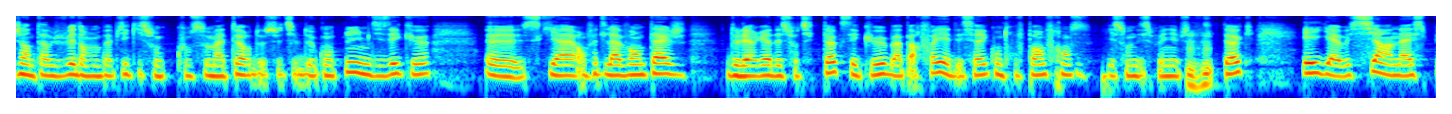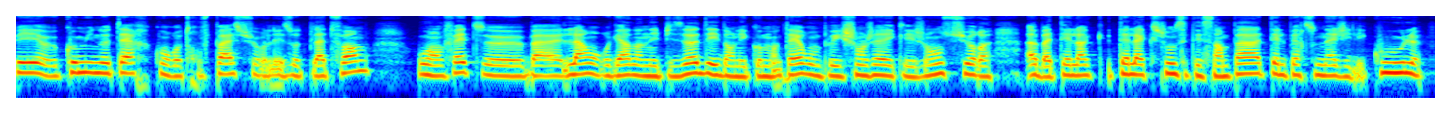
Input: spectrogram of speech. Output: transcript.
j'ai interviewés dans mon papier qui sont consommateurs de ce type de contenu, ils me disaient que euh, ce qui a en fait l'avantage de les regarder sur TikTok, c'est que bah, parfois il y a des séries qu'on trouve pas en France qui sont disponibles sur Mhm. TikTok, et il y a aussi un aspect euh, communautaire qu'on retrouve pas sur les autres plateformes, où en fait euh, bah, là on regarde un épisode et dans les commentaires on peut échanger avec les gens sur ah bah telle, telle action c'était sympa, tel personnage il est cool.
